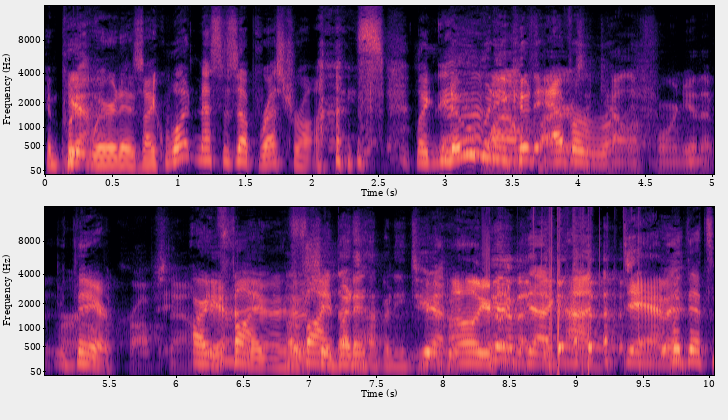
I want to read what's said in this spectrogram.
And put Yeah. it where it is. Like what messes up restaurants? like nobody could Wildfires in ever California that burn There. all the crops down. All right, Yeah, fine, yeah, yeah. fine, Shit, but that's it, happening too. yeah, oh, you're like, yeah, God damn it. but that's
